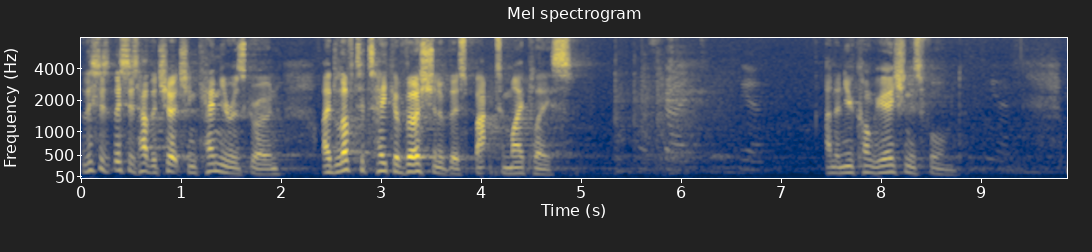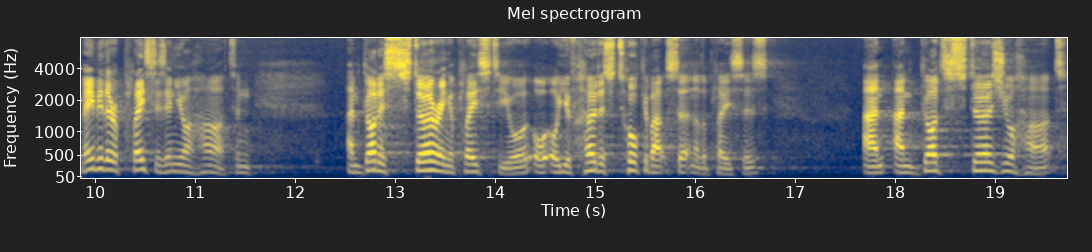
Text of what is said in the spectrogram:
this is, this is how the church in Kenya has grown. I'd love to take a version of this back to my place. Yeah. And a new congregation is formed. Yeah. Maybe there are places in your heart, and, and God is stirring a place to you, or, or, or you've heard us talk about certain other places and, and God stirs your heart,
